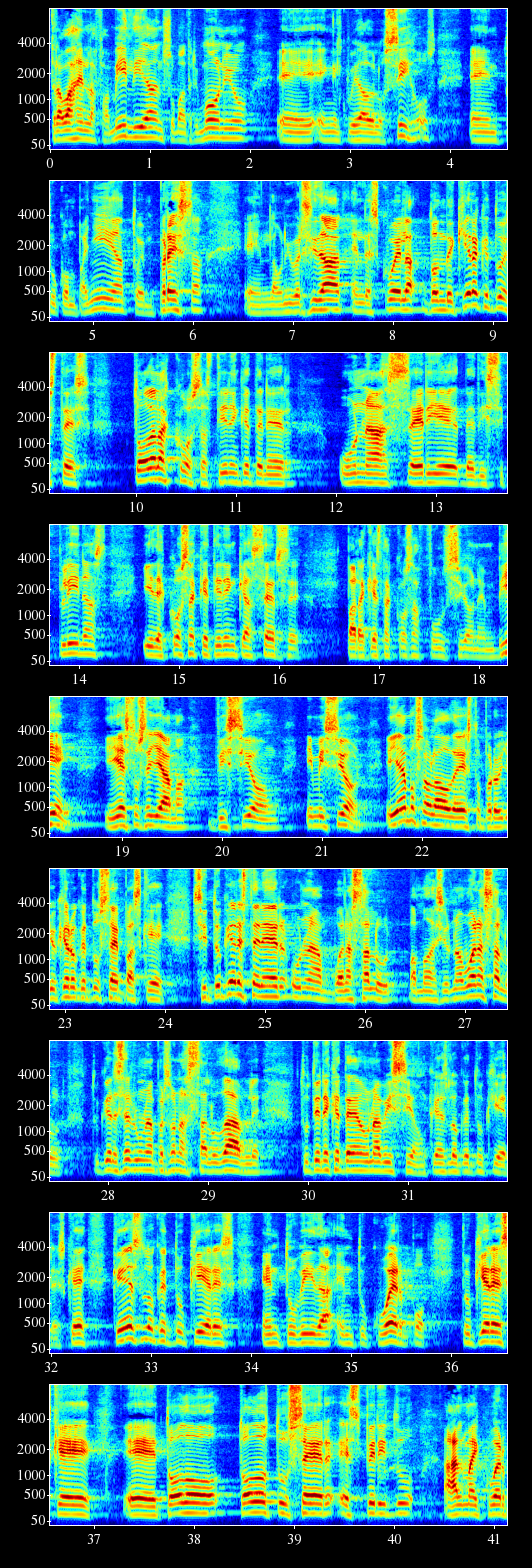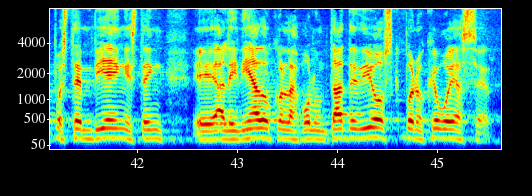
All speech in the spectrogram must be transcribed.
Trabaja en la familia, en su matrimonio, eh, en el cuidado de los hijos, en tu compañía, tu empresa, en la universidad, en la escuela, donde quiera que tú estés, todas las cosas tienen que tener una serie de disciplinas y de cosas que tienen que hacerse para que estas cosas funcionen bien. Y esto se llama visión y misión. Y ya hemos hablado de esto, pero yo quiero que tú sepas que si tú quieres tener una buena salud, vamos a decir, una buena salud, tú quieres ser una persona saludable, tú tienes que tener una visión, qué es lo que tú quieres, qué, es lo que tú quieres en tu vida, en tu cuerpo. Tú quieres que eh, todo, todo tu ser, espíritu, alma y cuerpo estén bien, estén eh, alineados con la voluntad de Dios. Bueno, ¿qué voy a hacer?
